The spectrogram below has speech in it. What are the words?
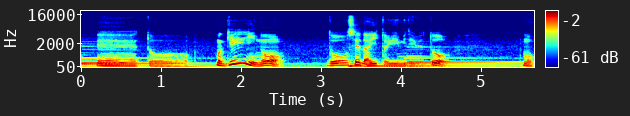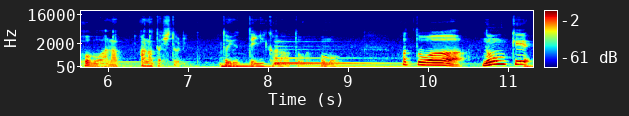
えっ、と、まあ、ゲイの同世代という意味で言うともうほぼあなあなた一人と言っていいかなと思う。あとはノンケ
